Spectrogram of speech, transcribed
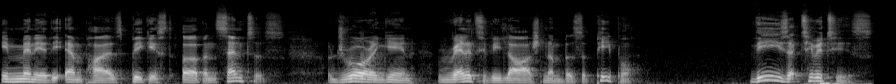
in many of the empire's biggest urban centres, drawing in relatively large numbers of people. These activities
